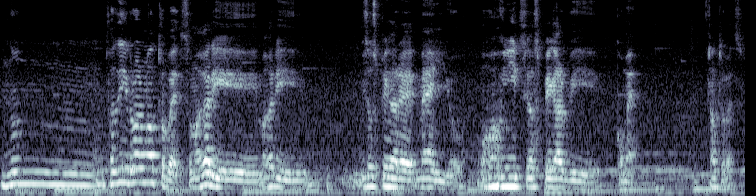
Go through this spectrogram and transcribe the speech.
Non. Fatemi provare un altro pezzo, magari. magari vi so spiegare meglio. O inizio a spiegarvi com'è. Un altro pezzo.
